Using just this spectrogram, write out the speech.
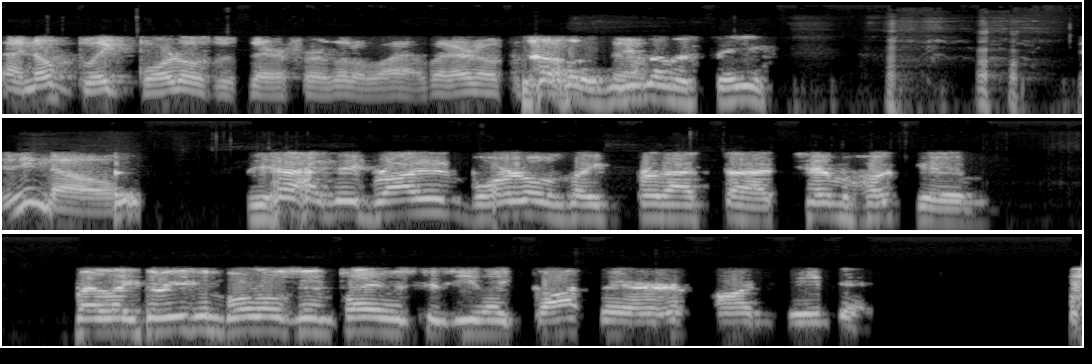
I know Blake Bortles was there for a little while, but I don't know if it's No, he's on the safe. Did he know? Yeah, they brought in Bortles like for that uh, Tim Hook game, but like the reason Bortles didn't play was because he like got there on game day,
